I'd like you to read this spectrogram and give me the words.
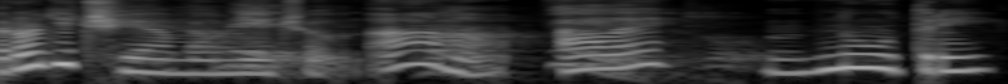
Rodičia mu niečo, áno, ale vnútri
